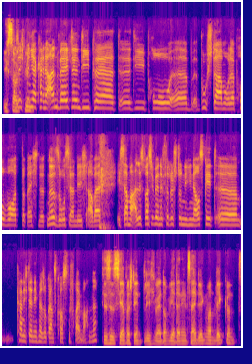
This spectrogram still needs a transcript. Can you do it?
Ich sag, also ich bin ja keine Anwältin, die per äh, die pro äh, Buchstaben oder pro Wort berechnet, ne? So ist ja nicht. Aber ich sag mal, alles, was über eine Viertelstunde hinausgeht, äh, kann ich dann nicht mehr so ganz kostenfrei machen, ne? Das ist sehr verständlich, weil dann wäre deine Zeit irgendwann weg und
